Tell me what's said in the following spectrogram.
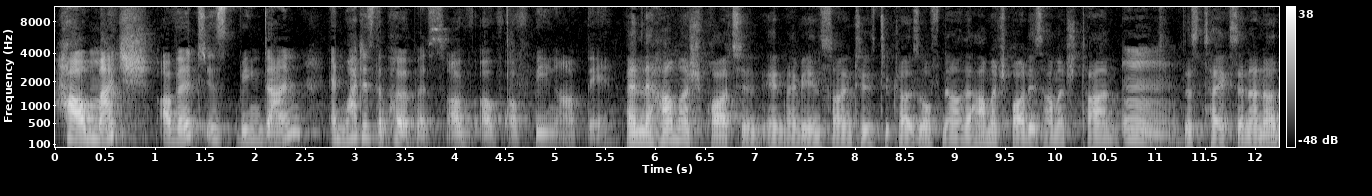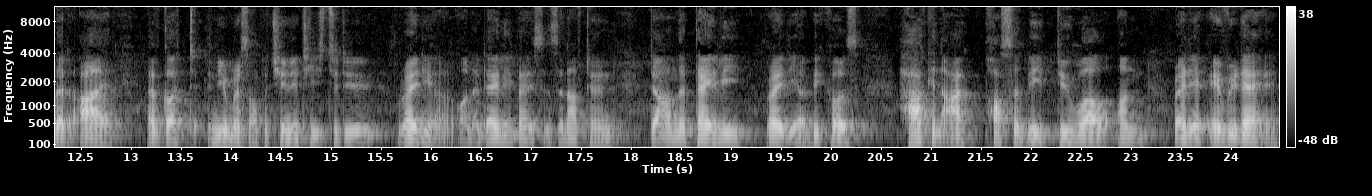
how much of it is being done, and what is the purpose of, of, of being out there. And the how much part, in, in maybe in starting to, to close off now, the how much part is how much time mm. this takes. And I know that I have got numerous opportunities to do radio on a daily basis, and I've turned down the daily radio because how can I possibly do well on radio every day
